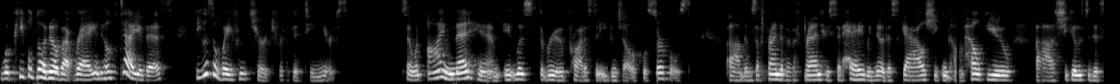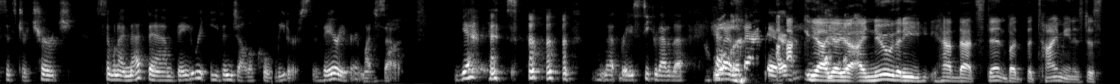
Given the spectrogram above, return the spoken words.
what people don't know about Ray, and he'll tell you this, he was away from the church for 15 years. So when I met him, it was through Protestant evangelical circles. Um, it was a friend of a friend who said, Hey, we know this gal. She can come help you. Uh, she goes to this sister church. So when I met them, they were evangelical leaders, very, very much so. Yes. Let Ray's secret out of the head well, out of the back there. I, yeah, yeah, yeah. I knew that he had that stint, but the timing is just,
